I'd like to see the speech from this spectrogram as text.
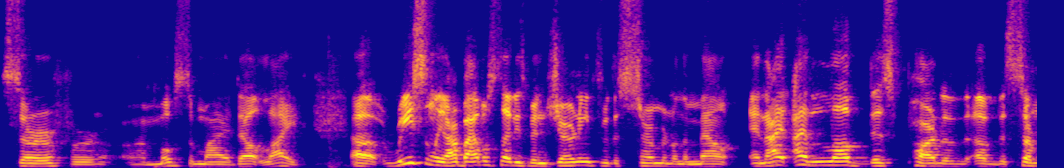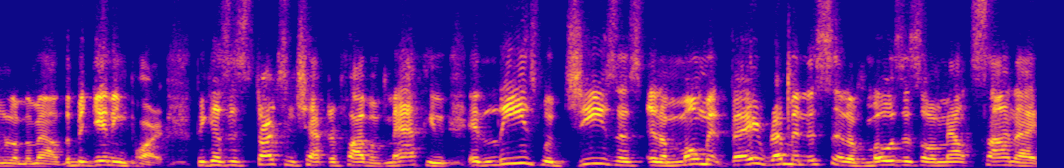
serve for uh, most of my adult life. Uh, recently, our Bible study has been journeying through the Sermon on the Mount, and I, I love this part of, of the Sermon on the Mount, the beginning part, because it starts in chapter five of Matthew. It leads with Jesus in a moment very reminiscent of Moses on Mount Sinai,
